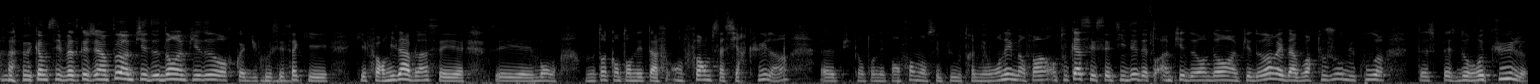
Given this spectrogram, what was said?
comme si parce que j'ai un peu un pied dedans, un pied dehors quoi. Du coup c'est ça qui est, qui est formidable. Hein. C'est, bon en même temps quand on est en forme ça circule. Hein. Euh, puis quand on n'est pas en forme on ne sait plus où très bien où on est. Mais enfin en tout cas c'est cette idée d'être un pied dedans, un pied dehors et d'avoir toujours du coup une espèce de recul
